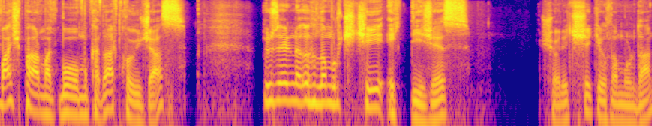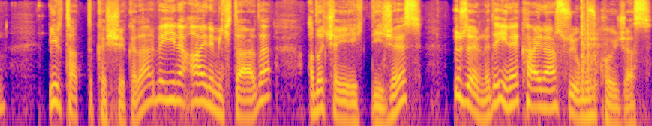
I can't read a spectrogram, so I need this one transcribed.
baş parmak boğumu kadar koyacağız. Üzerine ıhlamur çiçeği ekleyeceğiz. Şöyle çiçek ıhlamurdan bir tatlı kaşığı kadar ve yine aynı miktarda ada çayı ekleyeceğiz. Üzerine de yine kaynar suyumuzu koyacağız.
